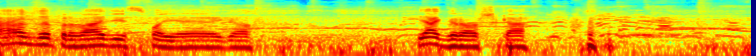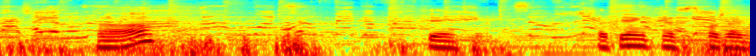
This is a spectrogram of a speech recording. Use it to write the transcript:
Każdy prowadzi swojego. Jak groszka. No. Piękne. Przepiękne stworzenie.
